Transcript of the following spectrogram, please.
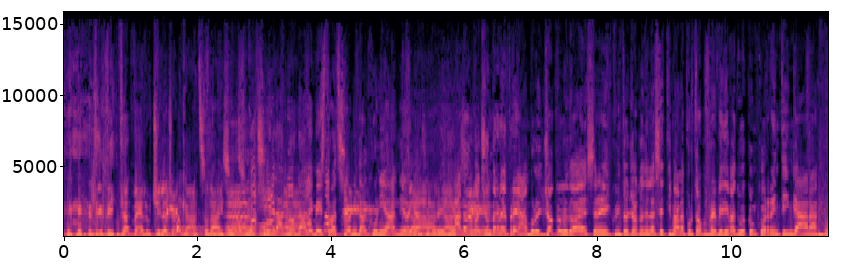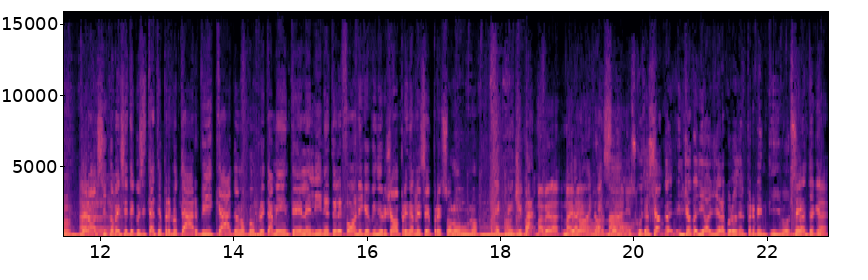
Rita, beh, Lucilla c'ha il cazzo, dai. sì, sì. Lucilla non ha le mestruazioni da alcuni anni, ragazzi, Dai, vorrei dai. dire. Allora, sì. faccio un breve preambolo. Il gioco che doveva essere il quinto gioco della settimana, purtroppo prevedeva due concorrenti in gara. Però, Ah. siccome siete così tanti a prenotarvi, cadono completamente le linee telefoniche, quindi riusciamo a prenderne sempre solo uno. E quindi Ma, ma vera- ma è Però vero? è normale, No. scusa. il, siamo- gioco, il gioco di oggi era quello del preventivo, soltanto che Eh.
